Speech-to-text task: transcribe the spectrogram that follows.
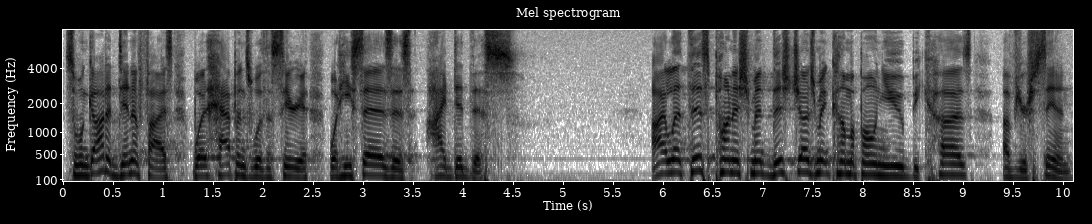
So when God identifies what happens with Assyria, what he says is, I did this. I let this punishment, this judgment come upon you because of your sin.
